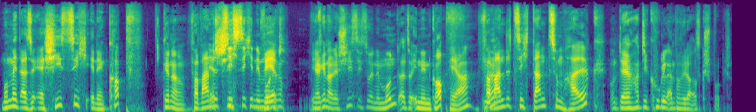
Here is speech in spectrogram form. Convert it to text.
Moment, also er schießt sich in den Kopf, Genau. Er verwandelt schießt sich, sich in den Mund. Ja, genau, der schießt sich so in den Mund, also in den Kopf. ja, verwandelt sich dann zum Hulk. Und der hat die Kugel einfach wieder ausgespuckt.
